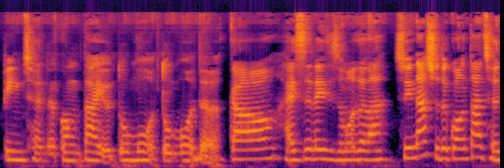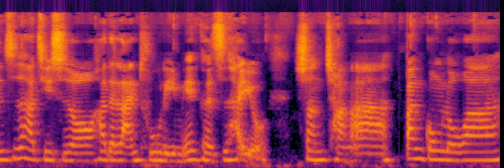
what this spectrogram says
槟城的光大有多么多么的高，还是类似什么的啦。所以那时的光大城市，它其实哦，它的蓝图里面可是还有商场啊、办公楼啊。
